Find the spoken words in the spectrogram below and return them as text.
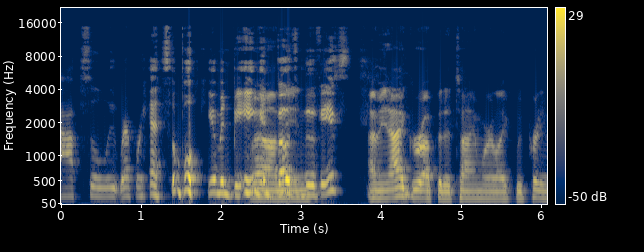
absolute reprehensible human being Well, in both mean, movies I mean, I grew up at a time where like we pretty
